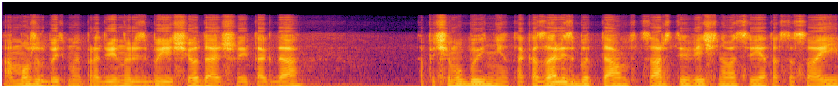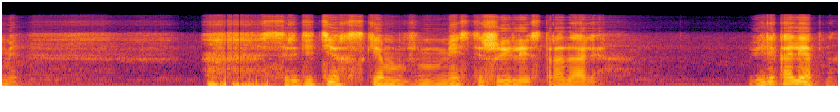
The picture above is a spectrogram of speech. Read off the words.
А может быть, мы продвинулись бы еще дальше, и тогда... А почему бы и нет? Оказались бы там, в царстве вечного света, со своими... Среди тех, с кем вместе жили и страдали. «Великолепно!»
